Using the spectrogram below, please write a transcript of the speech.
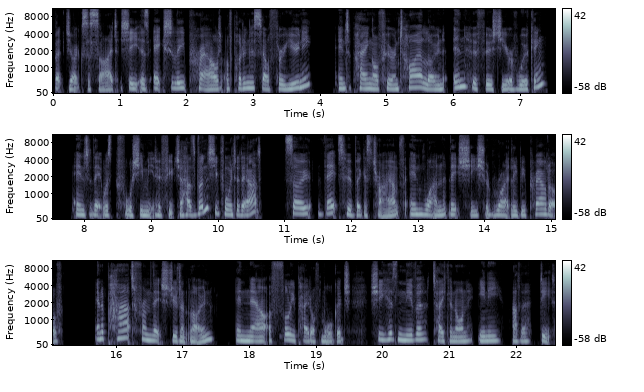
But jokes aside, she is actually proud of putting herself through uni and to paying off her entire loan in her first year of working. And that was before she met her future husband, she pointed out. So that's her biggest triumph and one that she should rightly be proud of. And apart from that student loan and now a fully paid off mortgage, she has never taken on any other debt.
